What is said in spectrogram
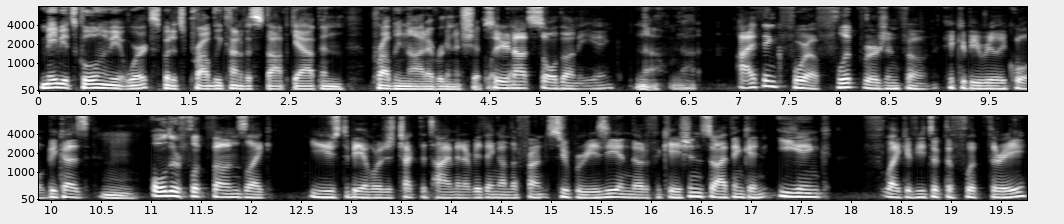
maybe it's cool, maybe it works, but it's probably kind of a stopgap and probably not ever going to ship. So like you're that. not sold on e-ink. No, I'm not. I think for a flip version phone, it could be really cool because Hmm. older flip phones, like you used to be able to just check the time and everything on the front super easy and notifications. So I think an e ink, like if you took the Flip 3,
